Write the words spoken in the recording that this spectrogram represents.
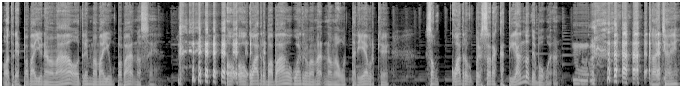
o tres papás y una mamá o tres mamás y un papá, no sé. O, o cuatro papás o cuatro mamás, no me gustaría porque son cuatro personas castigándote, pues weón. Mm. ¿Cachai?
